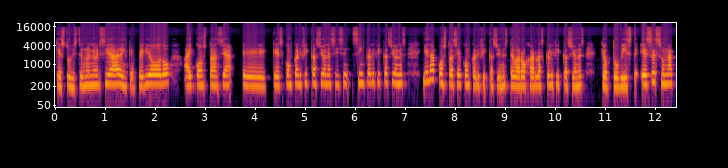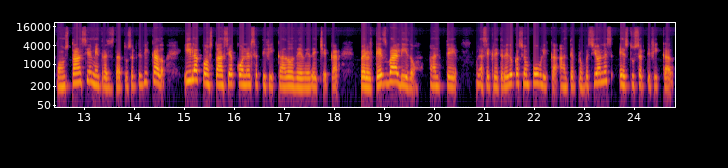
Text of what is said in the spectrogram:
que estuviste en la universidad, en qué periodo, hay constancia eh, que es con calificaciones y sin, calificaciones, y en la constancia con calificaciones te va a arrojar las calificaciones que obtuviste. Esa es una constancia mientras está tu certificado, y la constancia con el certificado debe de checar, pero el que es válido ante la Secretaría de Educación Pública ante profesiones es tu certificado.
